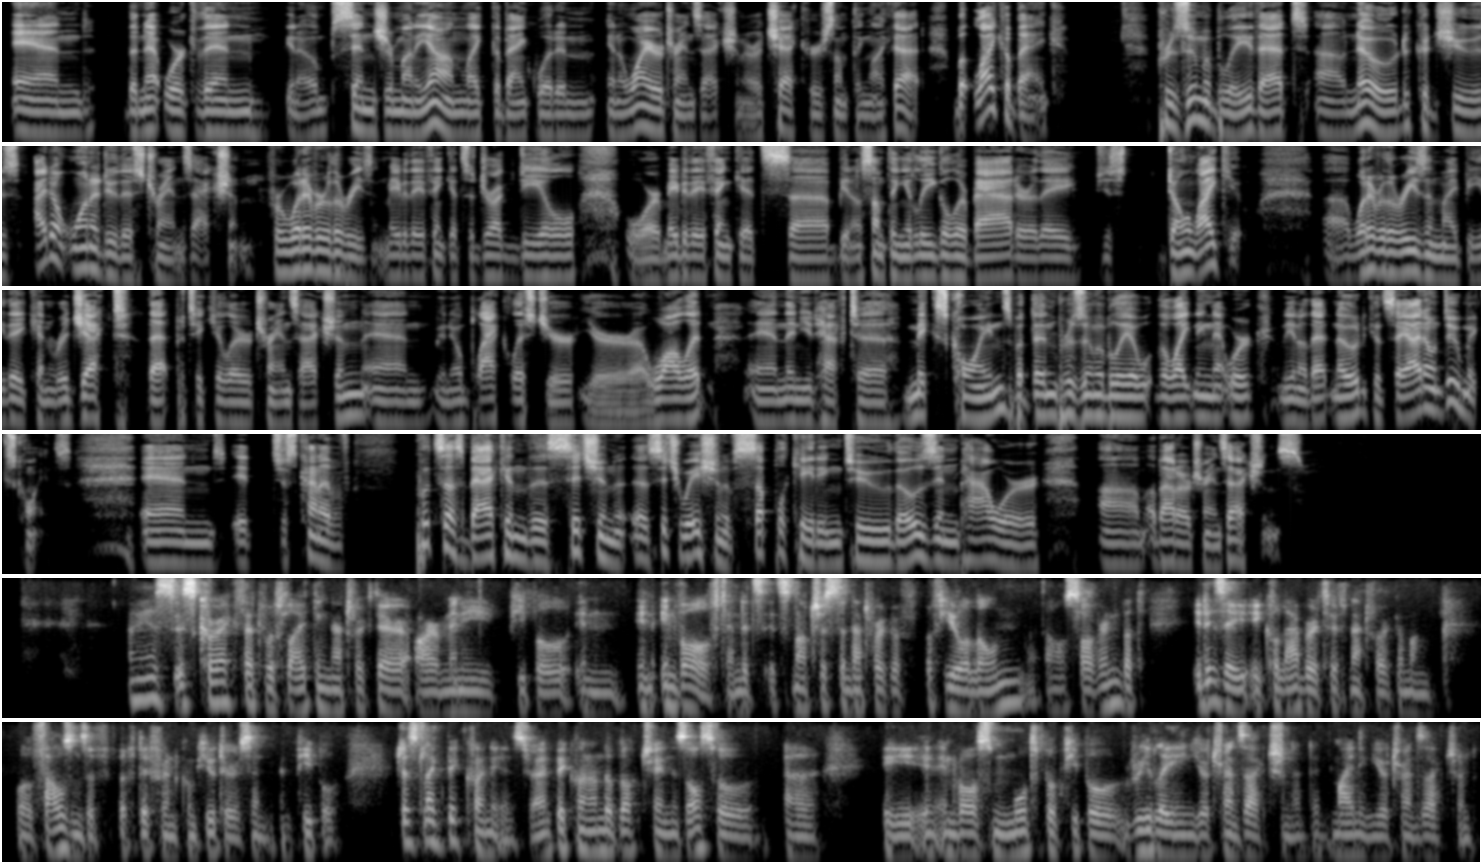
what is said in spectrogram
and the network then you know sends your money on like the bank would in in a wire transaction or a check or something like that. But like a bank, presumably that uh, node could choose i don't want to do this transaction for whatever the reason maybe they think it's a drug deal or maybe they think it's uh, you know something illegal or bad or they just don't like you uh, whatever the reason might be they can reject that particular transaction and you know blacklist your your uh, wallet and then you'd have to mix coins but then presumably uh, the lightning network you know that node could say i don't do mix coins and it just kind of puts us back in the uh, situation of supplicating to those in power um, about our transactions. Mean, it's, correct that with Lightning Network there are many people in, in involved, and it's it's not just a network of, of you alone, uh, sovereign, but it is a, a collaborative network among well thousands of, of different computers and, and people, just like Bitcoin is, right? Bitcoin on the blockchain is also uh, it involves multiple people relaying your transaction and mining your transaction.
